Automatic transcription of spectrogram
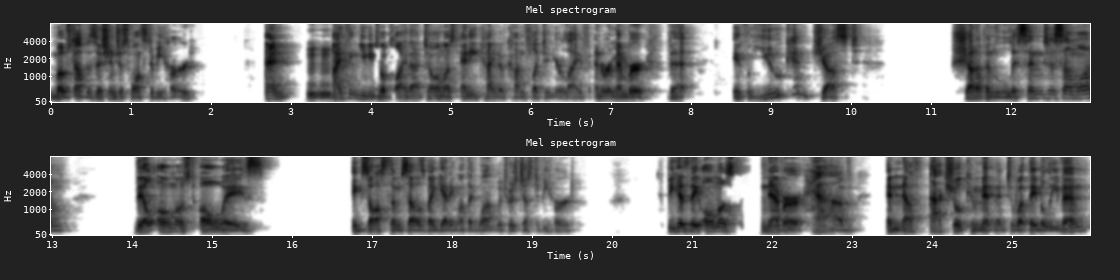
most opposition just wants to be heard and mm-hmm. I think you need to apply that to almost any kind of conflict in your life. And remember that if you can just shut up and listen to someone, they'll almost always exhaust themselves by getting what they want, which was just to be heard. Because they almost never have enough actual commitment to what they believe in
